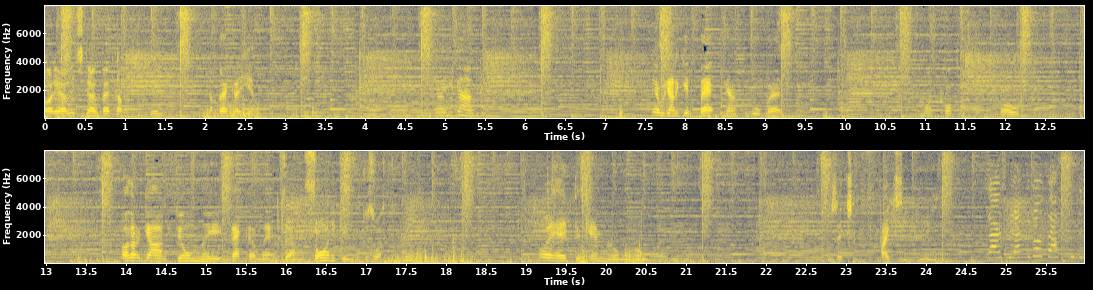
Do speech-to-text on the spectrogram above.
Rightio, let's go back up then. Come back here. No, you can't. Yeah, we're going to get back. We're going to to walk back. My coffee's getting cold. I got to go and film the back of that um, sign again because I I had the camera on the wrong way around. It was actually facing me. Guys, we have to go back to the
